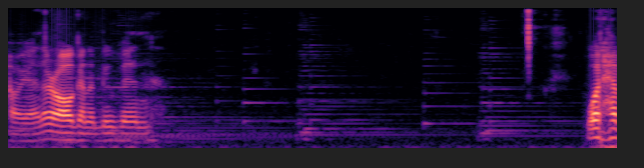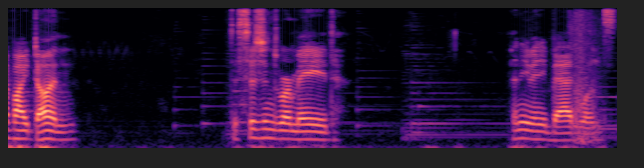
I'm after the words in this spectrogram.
Oh yeah, they're all gonna move in. What have I done? Decisions were made. Many, many bad ones.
